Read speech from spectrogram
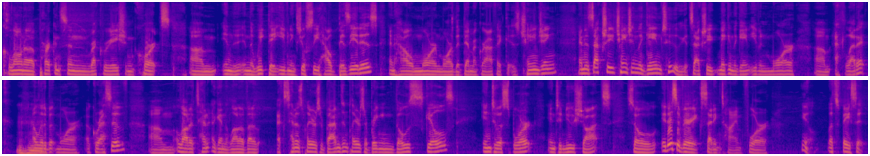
Kelowna Parkinson recreation courts um, in the in the weekday evenings, you'll see how busy it is and how more and more the demographic is changing and it's actually changing the game too. It's actually making the game even more um, athletic, mm-hmm. a little bit more aggressive. Um, a lot of ten again, a lot of uh, ex tennis players or badminton players are bringing those skills into a sport, into new shots. So it is a very exciting time for, you know, let's face it,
